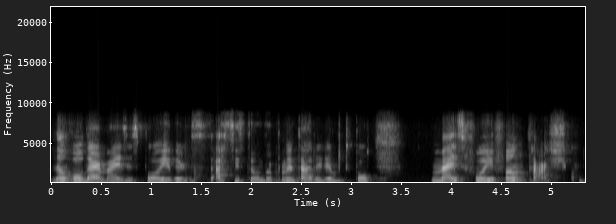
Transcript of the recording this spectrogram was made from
Não vou dar mais spoilers, assistam o documentário, ele é muito bom. Mas foi fantástico,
